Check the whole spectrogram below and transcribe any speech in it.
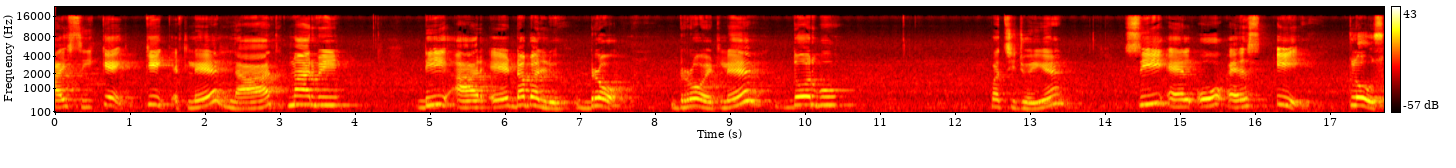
આઈ સી કે કિક એટલે લાત મારવી. D R A W draw draw એટલે દોરવું. પછી જોઈએ. C L O S E close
